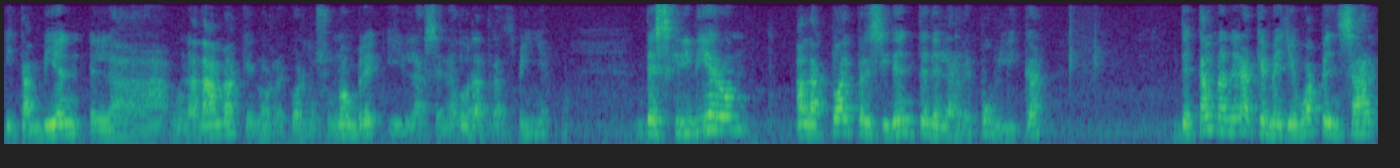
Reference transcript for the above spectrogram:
y también una dama, que no recuerdo su nombre, y la senadora Transviña, describieron al actual presidente de la República de tal manera que me llevó a pensar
